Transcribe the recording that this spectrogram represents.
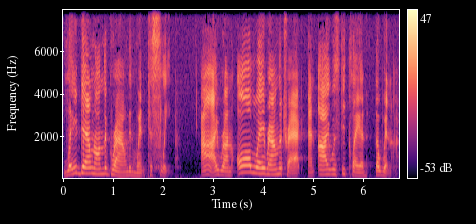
laid down on the ground, and went to sleep. I run all the way round the track, and I was declared the winner.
